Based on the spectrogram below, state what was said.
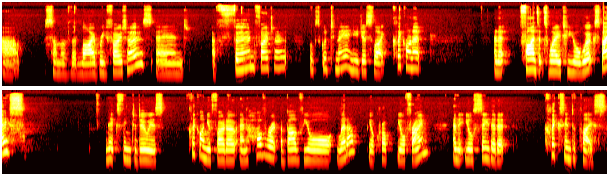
uh, some of the library photos and a fern photo looks good to me and you just like click on it and it finds its way to your workspace next thing to do is click on your photo and hover it above your letter, your crop, your frame, and it, you'll see that it clicks into place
